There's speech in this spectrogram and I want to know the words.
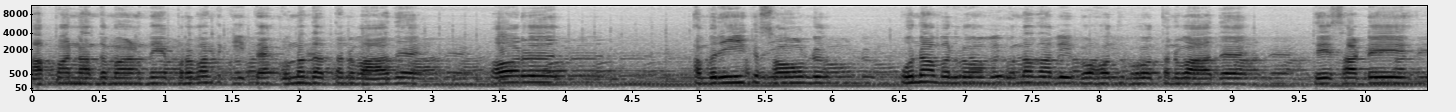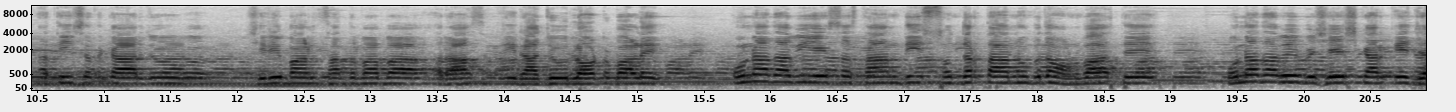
ਆਪਾਂ ਆਨੰਦ ਮਾਣਦੇ ਆ ਪ੍ਰਬੰਧ ਕੀਤਾ ਉਹਨਾਂ ਦਾ ਧੰਨਵਾਦ ਹੈ। ਔਰ ਅਮਰੀਕ ਸਾਊਂਡ ਉਹਨਾਂ ਵੱਲੋਂ ਵੀ ਉਹਨਾਂ ਦਾ ਵੀ ਬਹੁਤ ਬਹੁਤ ਧੰਨਵਾਦ ਹੈ। ਤੇ ਸਾਡੇ ਅਤੀ ਸਤਿਕਾਰਯੋਗ ਸ਼੍ਰੀਮਾਨ ਸੰਤ ਬਾਬਾ ਰਾਜ ਸਿੰਘ ਜੀ ਰਾਜੂ ਲੋਟ ਵਾਲੇ ਉਹਨਾਂ ਦਾ ਵੀ ਇਸ ਸਥਾਨ ਦੀ ਸੁੰਦਰਤਾ ਨੂੰ ਵਧਾਉਣ ਵਾਸਤੇ ਉਹਨਾਂ ਦਾ ਵੀ ਵਿਸ਼ੇਸ਼ ਕਰਕੇ ਜੋ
